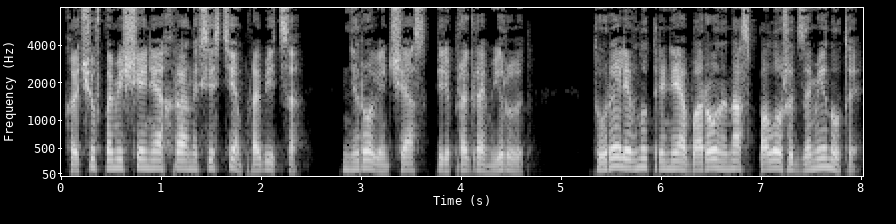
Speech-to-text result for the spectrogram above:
Хочу в помещение охранных систем пробиться. Не ровен час, перепрограммируют. Турели внутренней обороны нас положат за минуты.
